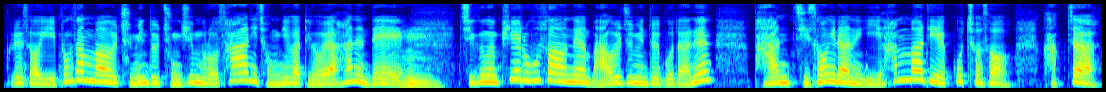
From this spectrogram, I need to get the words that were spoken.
그래서 이 평산마을 주민들 중심으로 사안이 정리가 되어야 하는데 음. 지금은 피해를 호소하는 마을 주민들보다는 반지성이라는 이 한마디에 꽂혀서 각자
